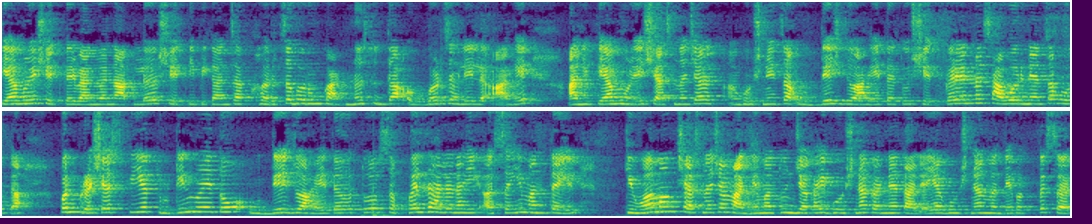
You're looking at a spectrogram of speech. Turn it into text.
त्यामुळे शेतकरी बांधवांना आपलं शेती पिकांचा खर्च भरून काढणं सुद्धा अवघड झालेलं आहे. आणि त्यामुळे शासनाच्या घोषणेचा उद्देश जो आहे तर तो शेतकऱ्यांना सावरण्याचा होता. पण प्रशासकीय त्रुटींमुळे तो उद्देश जो आहे तर तो सफल झाला नाही असंही म्हणता येईल. किंवा मग शासनाच्या माध्यमातून ज्या काही घोषणा करण्यात आल्या या घोषणांमध्ये फक्त सर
